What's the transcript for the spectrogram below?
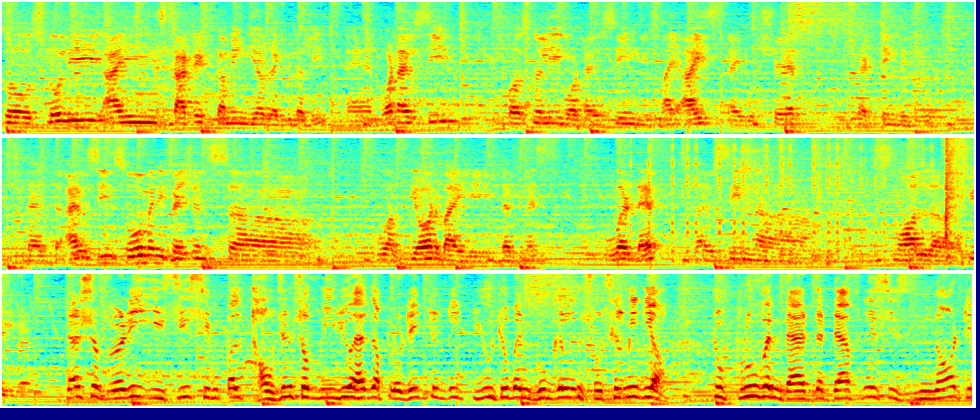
So slowly I started coming here regularly and what I've seen personally, what I've seen with my eyes, I would share that thing with you. That I've seen so many patients uh, who are cured by deafness, who are deaf. I've seen uh, small uh, children. That's a very easy, simple. Thousands of video has uploaded to the YouTube and Google and social media to proven that the deafness is not a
